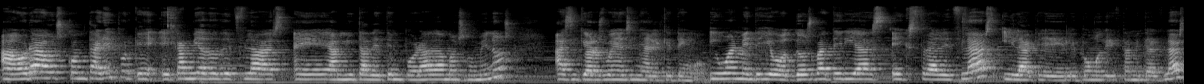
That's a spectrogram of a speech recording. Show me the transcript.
Ahora os contaré porque he cambiado de flash eh, a mitad de temporada más o menos así que ahora os voy a enseñar el que tengo. Igualmente llevo dos baterías extra de flash y la que le pongo directamente al flash.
